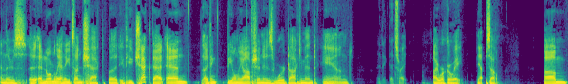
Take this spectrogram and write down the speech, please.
And there's uh, and normally I think it's unchecked, but if you check that, and I think the only option is Word document and I think that's right. iWork 08. Yeah. So, um,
